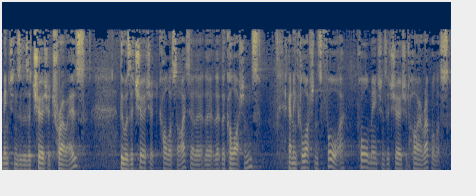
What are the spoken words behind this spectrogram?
mentions it as a church at Troas. There was a church at Colossae, so the, the, the Colossians. And in Colossians 4, Paul mentions the church at Hierapolis.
